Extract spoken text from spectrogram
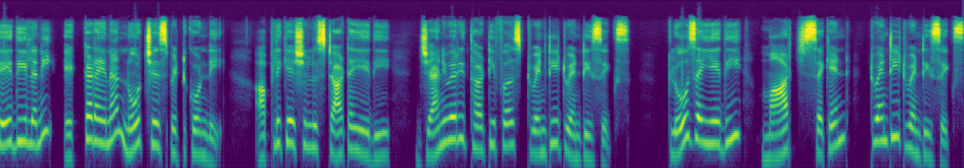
తేదీలని ఎక్కడైనా నోట్ చేసి పెట్టుకోండి. అప్లికేషన్లు స్టార్ట్ అయ్యేది January thirty first twenty twenty six. Close అయ్యేది March second twenty twenty six.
